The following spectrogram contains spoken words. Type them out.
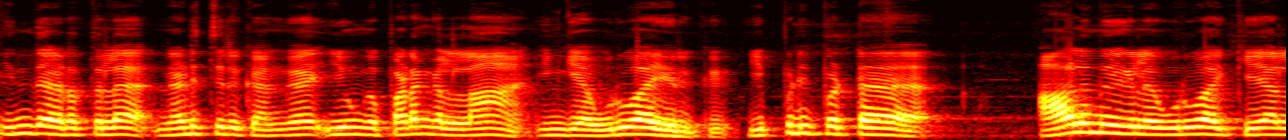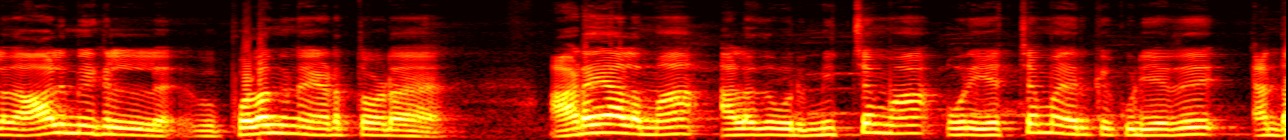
இந்த இடத்துல நடிச்சிருக்காங்க இவங்க படங்கள்லாம் இங்கே உருவாகியிருக்கு. இப்படிப்பட்ட ஆளுமைகளை உருவாக்கி அல்லது ஆளுமைகள் புழங்கின இடத்தோட அடையாளமாக அல்லது ஒரு மிச்சமாக ஒரு எச்சமாக இருக்கக்கூடியது அந்த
